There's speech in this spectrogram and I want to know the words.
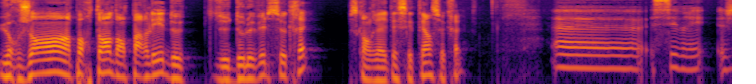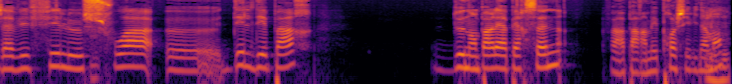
urgent, important d'en parler, de, de, de lever le secret? Parce qu'en réalité c'était un secret. Euh, c'est vrai, j'avais fait le choix euh, dès le départ de n'en parler à personne, enfin à part à mes proches évidemment, Mhm.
